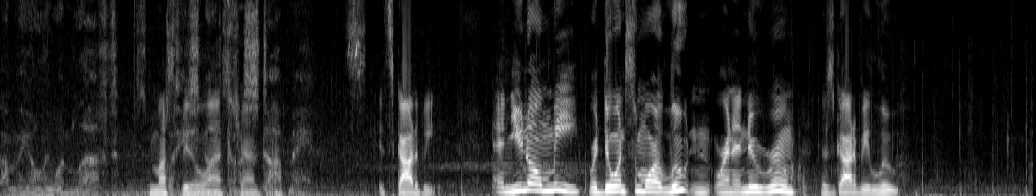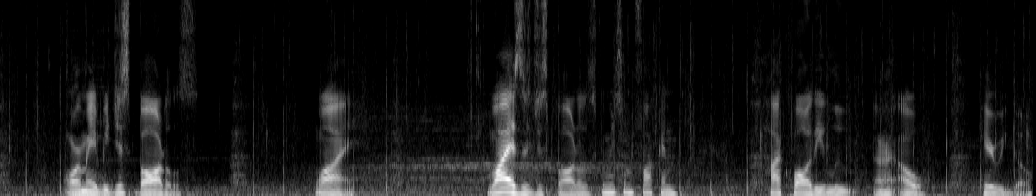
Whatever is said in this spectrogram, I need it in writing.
I'm the only one left. This must but be he's the last gonna chapter. Stop me. It's gotta be. And you know me, we're doing some more looting. We're in a new room. There's gotta be loot. Or maybe just bottles. Why? Why is it just bottles? Give me some fucking high quality loot. Alright, oh. Here we go.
